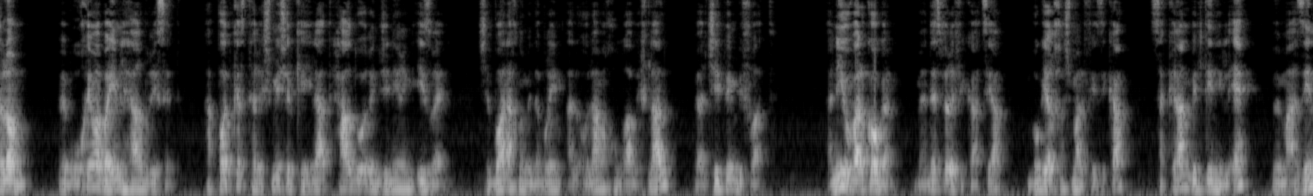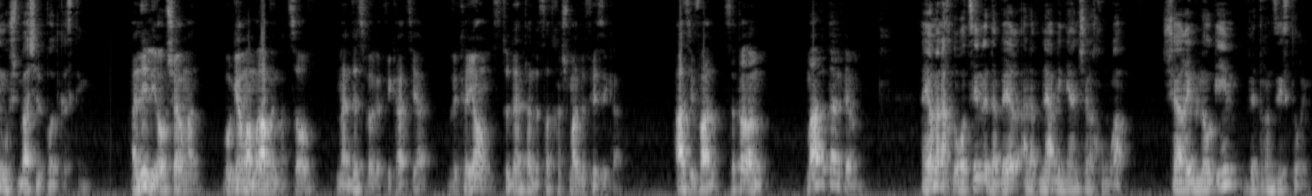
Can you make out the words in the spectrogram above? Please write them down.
שלום, וברוכים הבאים ל-Hard Reset, הפודקאסט הרשמי של קהילת Hardware Engineering Israel, שבו אנחנו מדברים על עולם החומרה בכלל ועל צ'יפים בפרט. אני יובל קוגן, מהנדס וריפיקציה, בוגר חשמל פיזיקה, סקרן בלתי נלאה ומאזין מושבע של פודקאסטים. אני ליאור שרמן, בוגר ממר"ם ומצוב, מהנדס וריפיקציה, וכיום סטודנט להנדסת חשמל ופיזיקה. אז יובל, ספר לנו, מה על הפרק היום? היום אנחנו רוצים לדבר על אבני הבניין של החומרה, שערים לוגיים וטרנזיסטורים.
